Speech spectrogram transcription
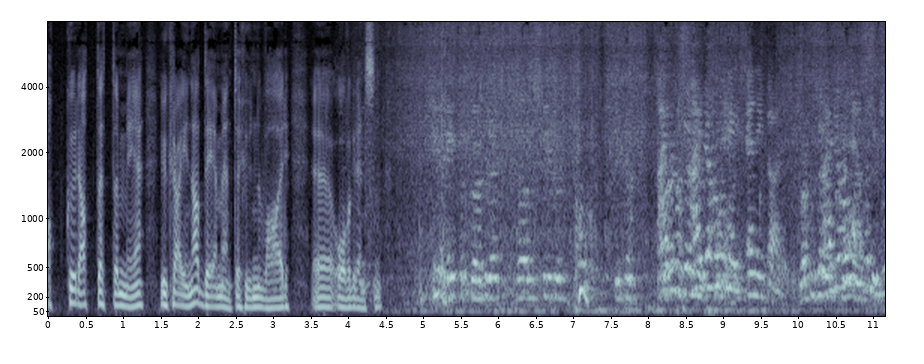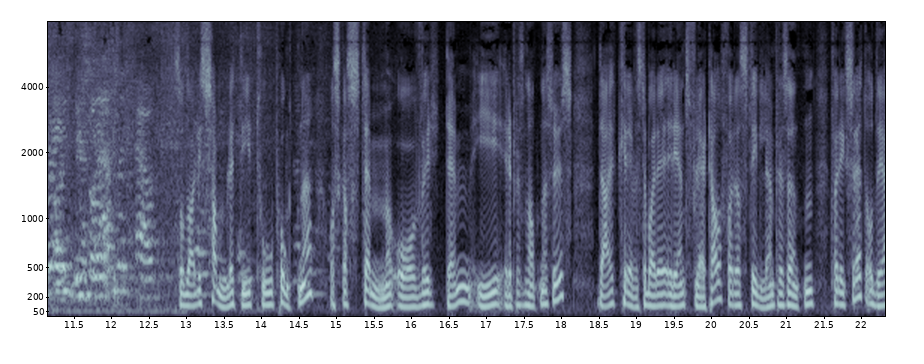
akkurat dette med Ukraina, det mente hun var over grensen. You hate the president? Så da har de samlet de to punktene og skal stemme over dem i Representantenes hus. Der kreves det bare rent flertall for å stille presidenten for riksrett, og det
